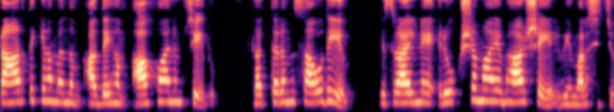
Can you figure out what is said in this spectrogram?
പ്രാർത്ഥിക്കണമെന്നും അദ്ദേഹം ആഹ്വാനം ചെയ്തു. ഖത്തറും സൗദിയും ഇസ്രായേലിനെ രൂക്ഷമായ ഭാഷയിൽ വിമർശിച്ചു.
